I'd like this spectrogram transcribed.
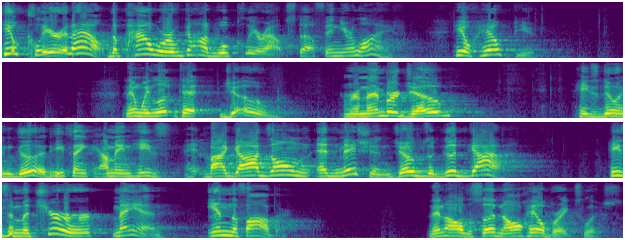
He'll clear it out. The power of God will clear out stuff in your life. He'll help you. Then we looked at Job. Remember Job? He's doing good. He think I mean he's by God's own admission, Job's a good guy. He's a mature man in the Father. Then all of a sudden, all hell breaks loose.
